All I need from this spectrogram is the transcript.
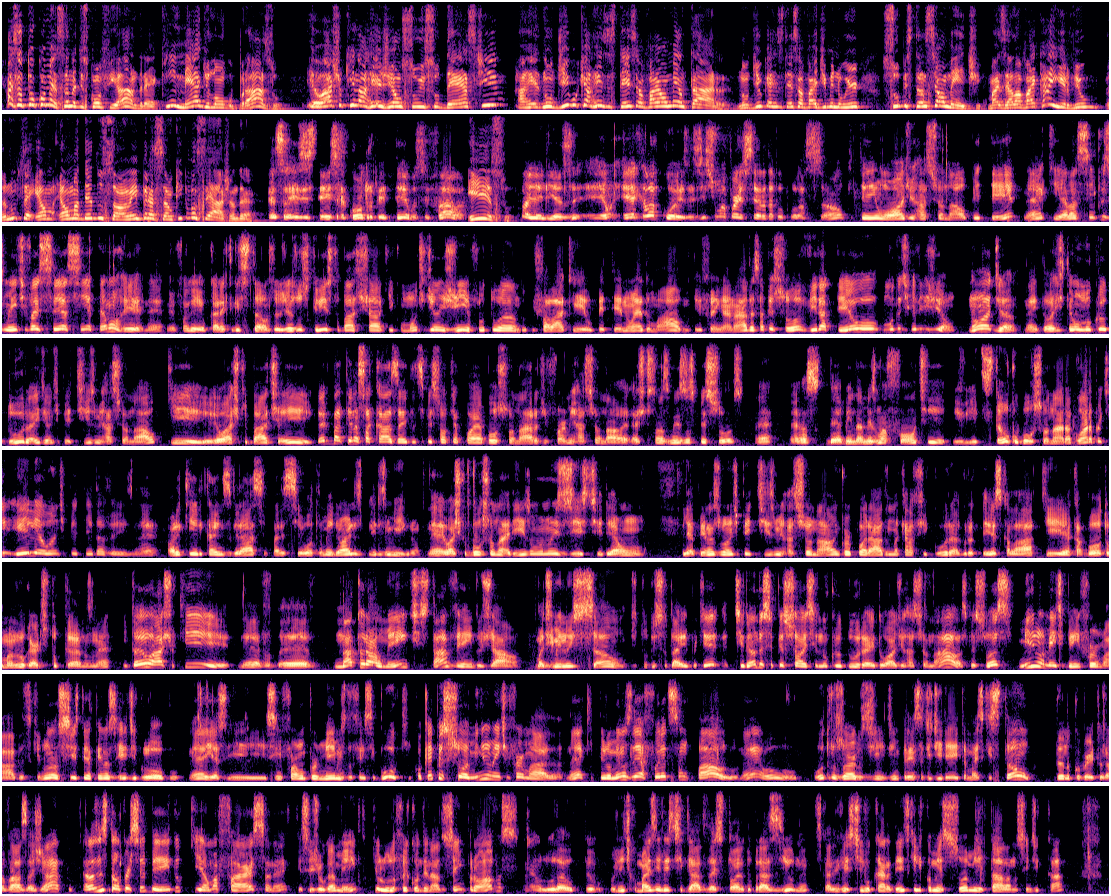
Mas eu tô começando a desconfiar, André, que em médio e longo prazo, eu acho que na região Sul e Sudeste Re... Não digo que a resistência vai aumentar, não digo que a resistência vai diminuir substancialmente, mas ela vai cair, viu? Eu não sei, é uma, é uma dedução, é uma impressão. O que, que você acha, André? Essa resistência contra o PT, você fala? Isso. Olha, Elias, é, é aquela coisa: existe uma parcela da população que tem um ódio irracional ao PT, né? Que ela simplesmente vai ser assim até morrer, né? Eu falei, o cara é cristão, se o Jesus Cristo baixar aqui com um monte de anjinho flutuando e falar que o PT não é do mal, ele foi enganado, essa pessoa vira ateu ou muda de religião. Não adianta, né? Então a gente tem um núcleo duro aí de antipetismo irracional que eu acho que bate aí, deve bater nessa casa aí desse pessoal que apoia Bolsonaro de forma irracional. Acho que são as mesmas pessoas, né? Elas bebem da mesma fonte e, e estão com o Bolsonaro agora porque ele é o anti-PT da vez, né? A hora que ele cai em desgraça e parecer outro melhor, eles, eles migram, né? Eu acho que o bolsonarismo não existe, ele é um ele é apenas o antipetismo irracional incorporado naquela figura grotesca lá que acabou tomando lugar dos tucanos, né? Então eu acho que é, é, naturalmente está havendo já uma diminuição de tudo isso daí, porque tirando esse pessoal, esse núcleo duro aí do ódio racional, as pessoas minimamente bem informadas, que não assistem apenas Rede Globo, né, e, e, se informam por memes do Facebook, qualquer pessoa minimamente informada, né, que pelo menos lê a Folha de São Paulo, né, ou outros órgãos de, de imprensa de direita, mas que estão dando cobertura Vaza Jato, elas estão percebendo que é uma farsa, né? Esse julgamento, que o Lula foi condenado sem provas, né, o Lula é o político mais investigado da história do Brasil, né? Os caras investigam o cara desde que ele começou a militar lá no sindicato.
